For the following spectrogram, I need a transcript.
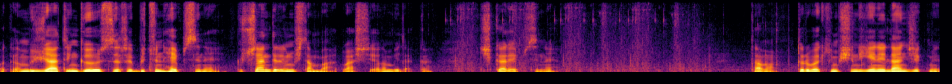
Bakalım Mücahit'in göğüs zırhı bütün hepsini güçlendirilmişten ba- başlayalım bir dakika. Çıkar hepsini. Tamam. Dur bakayım şimdi yenilenecek mi?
